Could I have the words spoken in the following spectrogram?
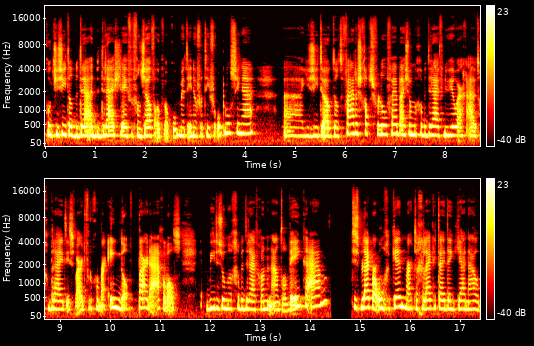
Goed, je ziet dat bedrijf, het bedrijfsleven vanzelf ook wel komt met innovatieve oplossingen. Uh, je ziet ook dat vaderschapsverlof hè, bij sommige bedrijven nu heel erg uitgebreid is. Waar het vroeger maar één dag, een paar dagen was, bieden sommige bedrijven gewoon een aantal weken aan. Het is blijkbaar ongekend, maar tegelijkertijd denk ik, ja, nou,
